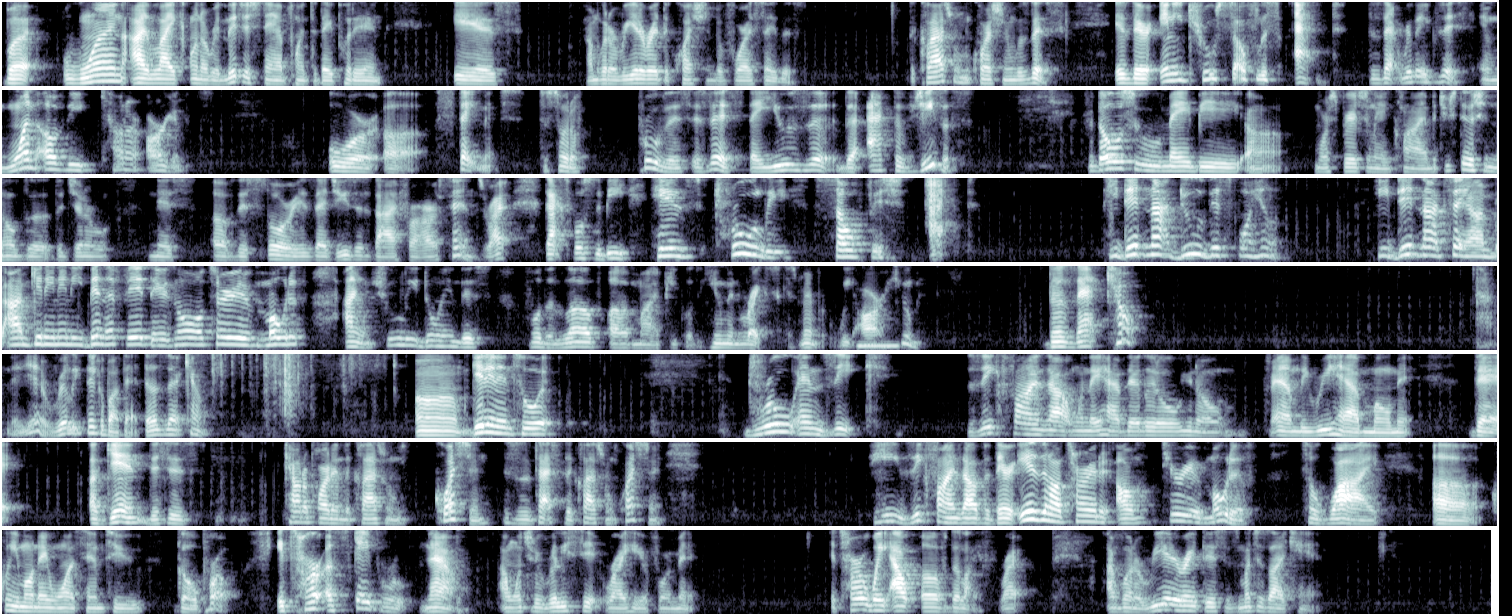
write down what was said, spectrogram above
But one I like on a religious standpoint that they put in is I'm going to reiterate the question before I say this. The classroom question was this Is there any true selfless act? Does that really exist? And one of the counter arguments or uh, statements to sort of prove this is this they use the, the act of Jesus. For those who may be uh, more spiritually inclined, but you still should know the the generalness of this story is that Jesus died for our sins, right? That's supposed to be his truly selfish act. He did not do this for him. He did not say I'm I'm getting any benefit. There's no alternative motive. I am truly doing this for the love of my people, the human race. Because remember, we are human. Does that count? Yeah, really think about that. Does that count? Um, getting into it, Dru and Zeke. Zeke finds out when they have their little, you know, family rehab moment that again, this is counterpart in the classroom question. This is attached to the classroom question. He Zeke finds out that there is an alternative ulterior motive to why uh, Queen Monet wants him to go pro. It's her escape route. Now, I want you to really sit right here for a minute. It's her way out of the life, right? I'm going to reiterate this as much as I can.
